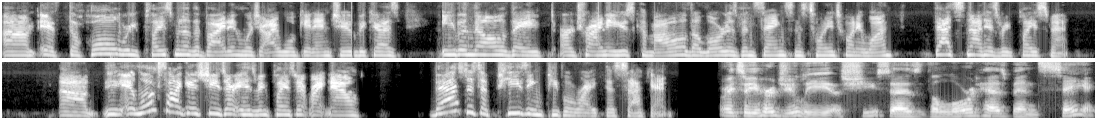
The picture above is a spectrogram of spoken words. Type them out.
Um, if the whole replacement of the Biden, which I will get into, because even though they are trying to use Kamala, the Lord has been saying since 2021, that's not his replacement. Um, it looks like it's she's his replacement right now. That's just appeasing people right this second. All right, so you heard Julie. She says the Lord has been saying,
